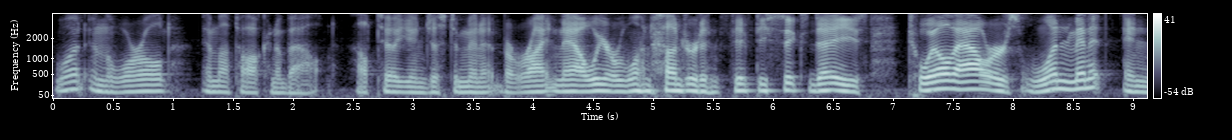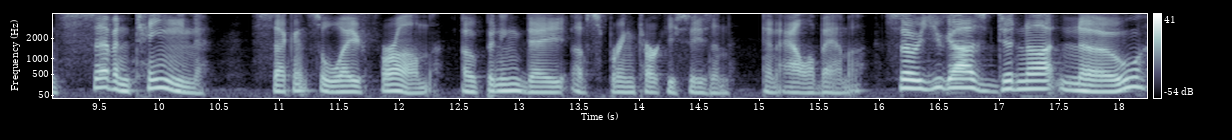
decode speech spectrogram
What in the world am I talking about? I'll tell you in just a minute, but right now we are 156 days, 12 hours, 1 minute, and 17 seconds away from opening day of spring turkey season in Alabama. So, you guys did not know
